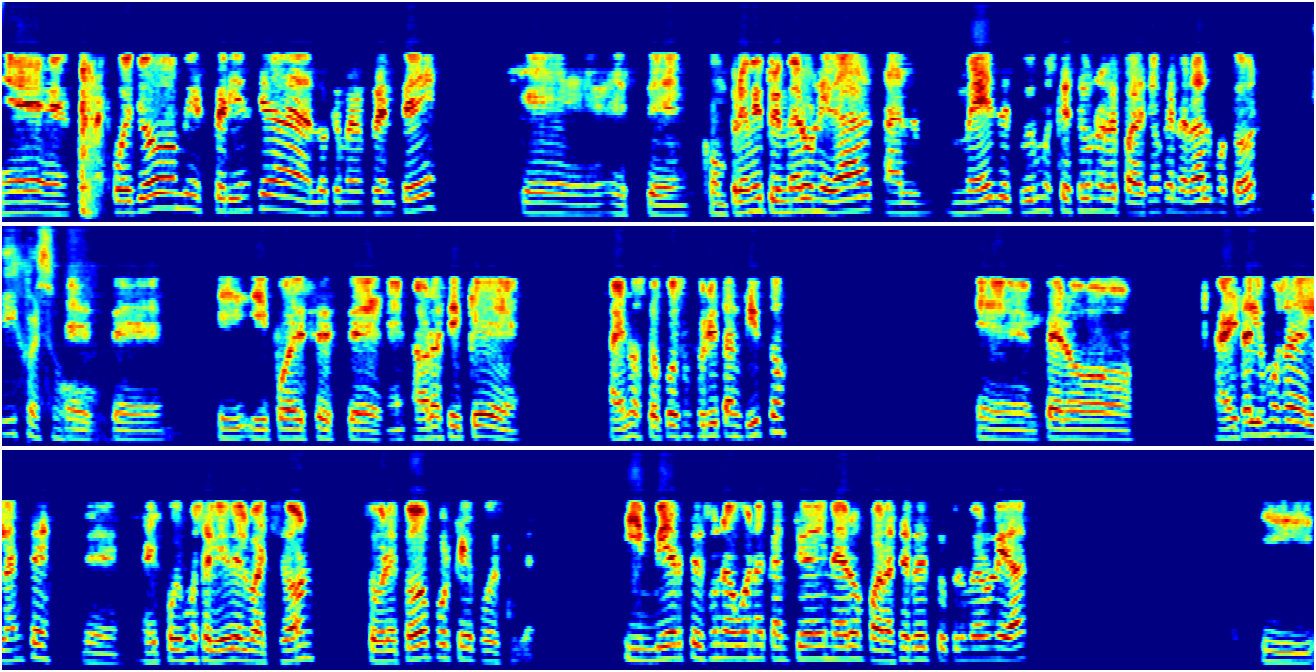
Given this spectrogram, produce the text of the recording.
eh, pues yo mi experiencia, lo que me enfrenté, que este, compré mi primera unidad, al mes le tuvimos que hacer una reparación general al motor, Hijo eso. este, y, y pues este, ahora sí que ahí nos tocó sufrir tantito, eh, pero ahí salimos adelante, de- ahí pudimos salir del bachón, sobre todo porque pues inviertes una buena cantidad de dinero para hacer de tu primera unidad y,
